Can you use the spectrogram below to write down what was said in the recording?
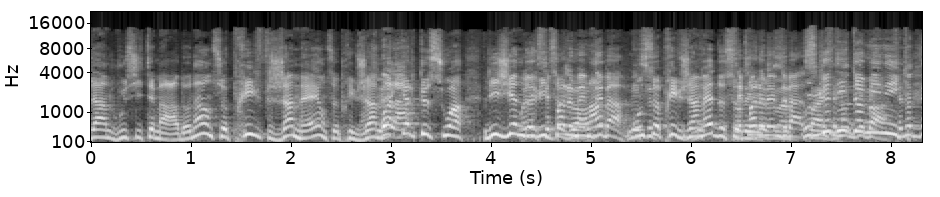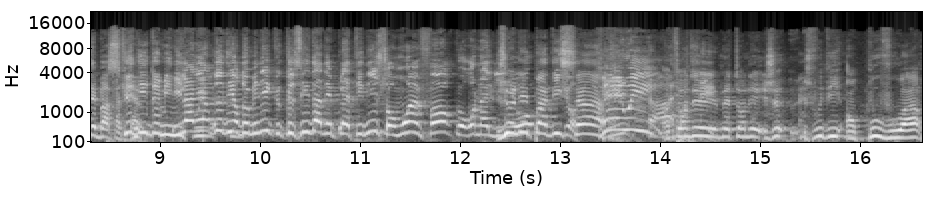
Zidane, vous citez Maradona. On ne se prive jamais, on ne se prive jamais, Voilà. quelle que soit l'hygiène Oui, de vie c'est ce pas le même débat. On ne se prive jamais de ce C'est pas le même débat. Ce que dit Dominique, c'est notre débat, ce que dit Dominique, Il a l'air de dire, Dominique, que Zidane et Platini sont moins forts que Ronaldinho. Je n'ai pas dit ça. Mais oui. Attendez, mais attendez, je, je vous dis en pouvoir,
